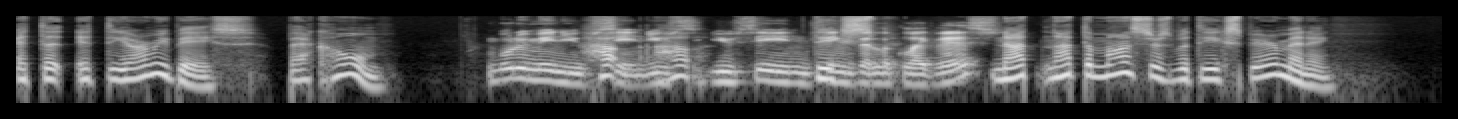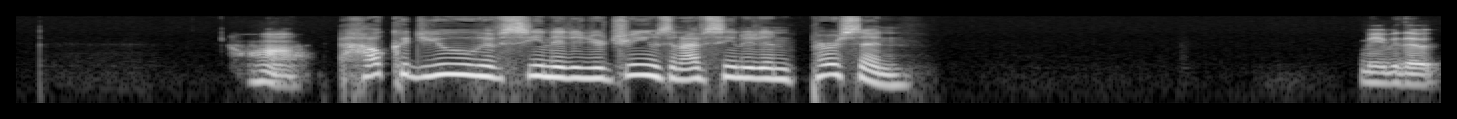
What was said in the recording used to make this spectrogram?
at the at the army base back home. What do you mean you've How- seen? You've how- you've seen things ex- that look like this? Not not the monsters, but the experimenting. Huh? How could you have seen it in your dreams and I've seen it in person? Maybe the,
